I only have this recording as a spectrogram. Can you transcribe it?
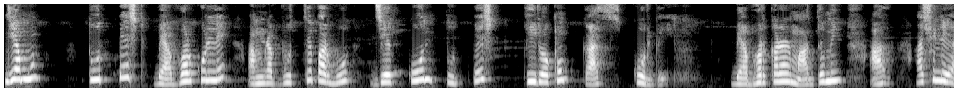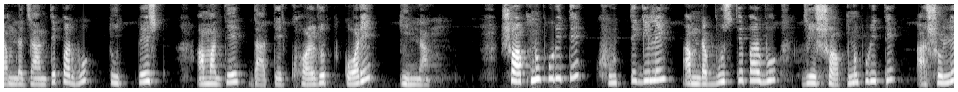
যেমন, টুথপেস্ট ব্যবহার করলে আমরা বুঝতে পারব যে কোন টুথপেস্ট কীরকম কাজ করবে। ব্যবহার করার মাধ্যমে আসলে আমরা জানতে পারব টুথপেস্ট আমাদের দাঁতের ক্ষয়রোধ করে কি না স্বপ্নপুরীতে ঘুরতে গেলেই আমরা বুঝতে পারব যে স্বপ্নপুরীতে আসলে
